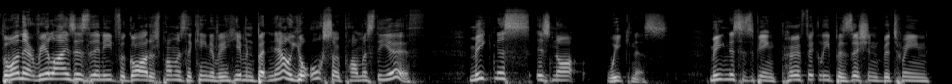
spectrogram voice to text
The one that realizes the need for God is promised the kingdom of heaven, but now you're also promised the earth. Meekness is not weakness. Meekness is being perfectly positioned between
